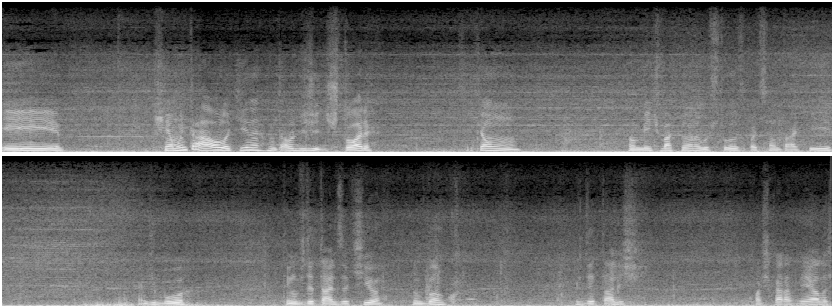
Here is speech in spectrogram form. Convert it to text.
E tinha muita aula aqui, né? Muita aula de, de história. Isso aqui é um, um ambiente bacana, gostoso. Pode sentar aqui. É de boa. Tem uns detalhes aqui, ó, no banco. Os detalhes com as caravelas.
